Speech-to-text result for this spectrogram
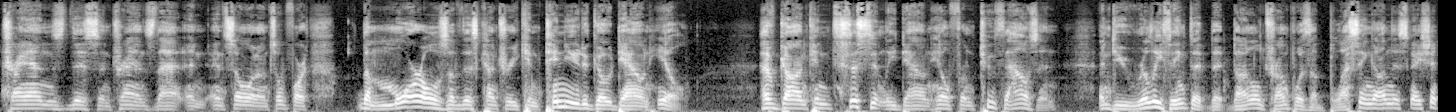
trans this and trans that and, and so on and so forth. The morals of this country continue to go downhill, have gone consistently downhill from 2000 and do you really think that, that Donald Trump was a blessing on this nation?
